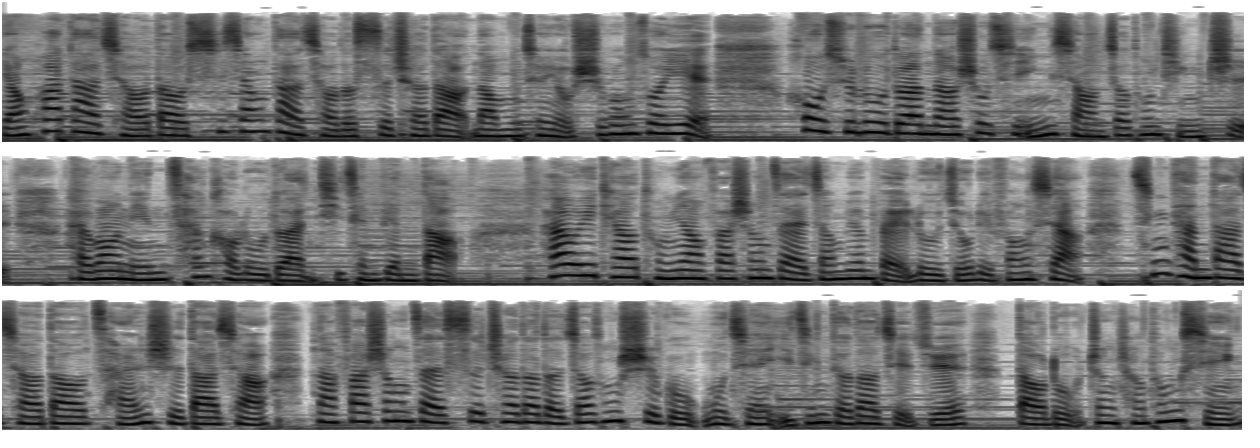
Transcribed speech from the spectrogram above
杨花大桥到西江大桥的四车道，那目前有施工作业，后续路段呢受其影响交通停滞，还望您参考路段提前变道。还有一条同样发生在江边北路九里方向青潭大桥到蚕石大桥，那发生在四车道的交通事故目前已经得到解决。道路正常通行。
